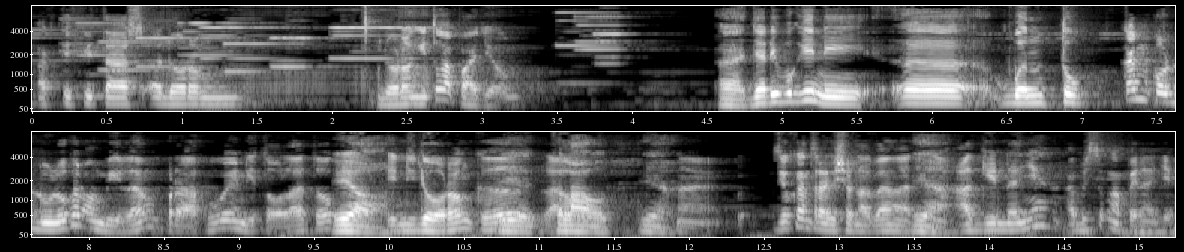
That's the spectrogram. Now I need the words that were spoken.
aktivitas eh, dorong dorong itu apa aja, Om? Eh, jadi begini, eh, bentuk Kan kalau dulu kan Om bilang perahu yang ditolak tuh Iya. yang didorong ke, iya, ke laut. laut. Iya. Nah, itu kan tradisional banget. Iya. Nah, agendanya habis itu ngapain aja?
